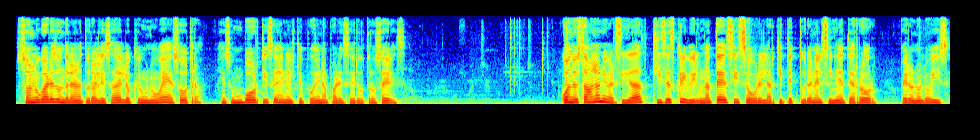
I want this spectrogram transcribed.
Son lugares donde la naturaleza de lo que uno ve es otra, es un vórtice en el que pueden aparecer otros seres. Cuando estaba en la universidad quise escribir una tesis sobre la arquitectura en el cine de terror, pero no lo hice.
